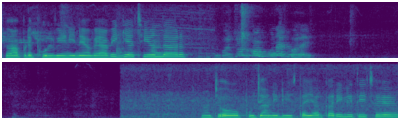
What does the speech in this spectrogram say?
જો આપણે ફૂલ વીણીને હવે આવી ગયા છીએ અંદર. હા, જો પૂજાની ડીશ તૈયાર કરી લીધી છે,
